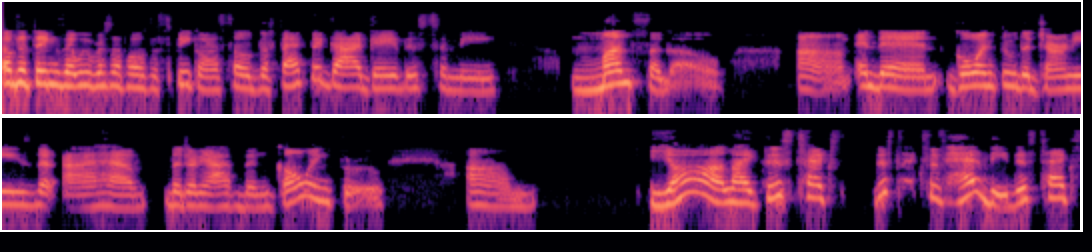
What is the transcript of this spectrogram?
of the things that we were supposed to speak on. So the fact that God gave this to me months ago, um, and then going through the journeys that I have, the journey I have been going through, um, y'all, like this text, this text is heavy. This text,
